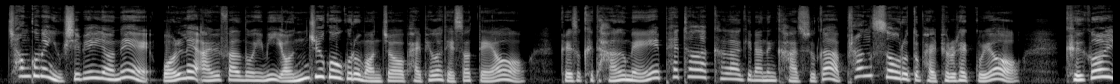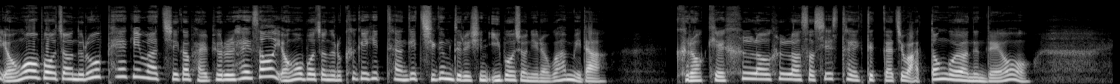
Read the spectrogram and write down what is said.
1961년에 원래 I Will Follow Him이 연주곡으로 먼저 발표가 됐었대요. 그래서 그 다음에 페툴라 클락이라는 가수가 프랑스어로 또 발표를 했고요. 그걸 영어 버전으로 페기 마치가 발표를 해서 영어 버전으로 크게 히트한 게 지금 들으신 이 버전이라고 합니다. 그렇게 흘러 흘러서 시스터 액트까지 왔던 거였는데요.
